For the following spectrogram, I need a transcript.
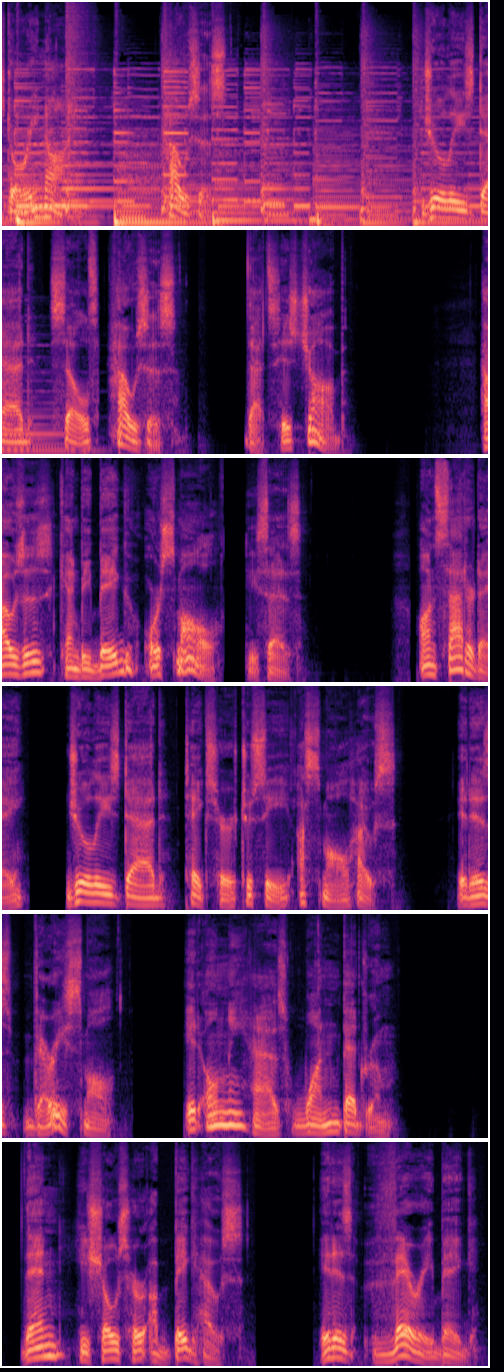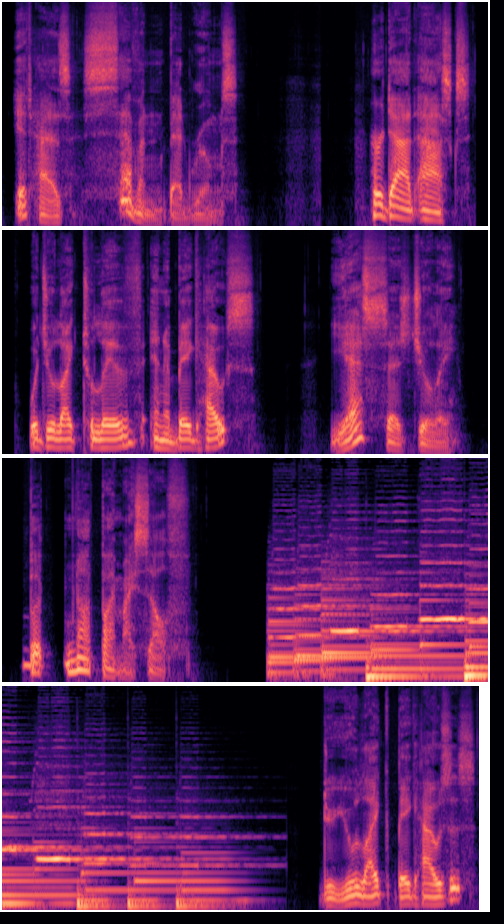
Story 9 Houses. Julie's dad sells houses. That's his job. Houses can be big or small, he says. On Saturday, Julie's dad takes her to see a small house. It is very small. It only has one bedroom. Then he shows her a big house. It is very big. It has seven bedrooms. Her dad asks, Would you like to live in a big house? Yes, says Julie, but not by myself. Do you like big houses?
